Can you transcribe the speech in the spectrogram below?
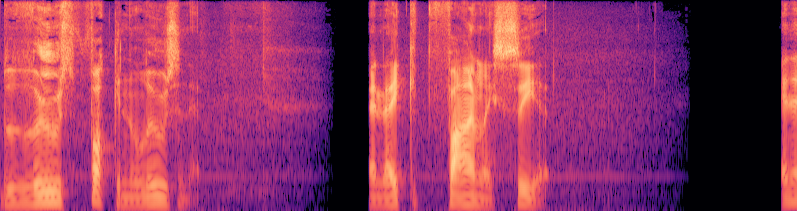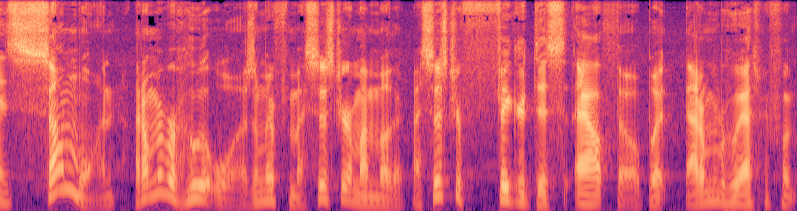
lose fucking losing it. And they could finally see it. And then someone, I don't remember who it was. I remember if my sister or my mother. My sister figured this out though, but I don't remember who asked me from,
